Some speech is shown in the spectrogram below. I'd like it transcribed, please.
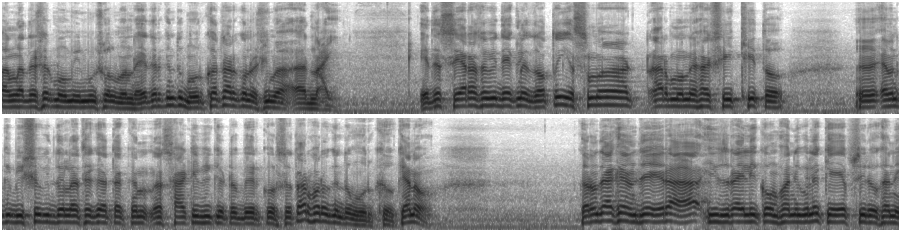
বাংলাদেশের মমিন মুসলমানরা, এদের কিন্তু মূর্খতার কোনো সীমা নাই। এদের চেহারা ছবি দেখলে যতই স্মার্ট আর মনে হয় শিক্ষিত এমনকি বিশ্ববিদ্যালয় থেকে তাকে সার্টিফিকেটও বের করছে, তারপরেও কিন্তু মূর্খ। কেন? কারণ দেখেন যে এরা ইসরায়েলি কোম্পানি বলে কেএফসির ওখানে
